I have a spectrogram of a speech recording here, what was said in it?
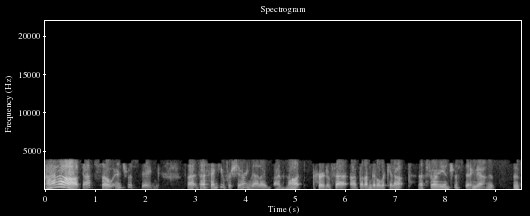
Ah, that's so interesting. That, that thank you for sharing that. I've I've not heard of that, uh, but I'm going to look it up. That's very interesting. yeah, it's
